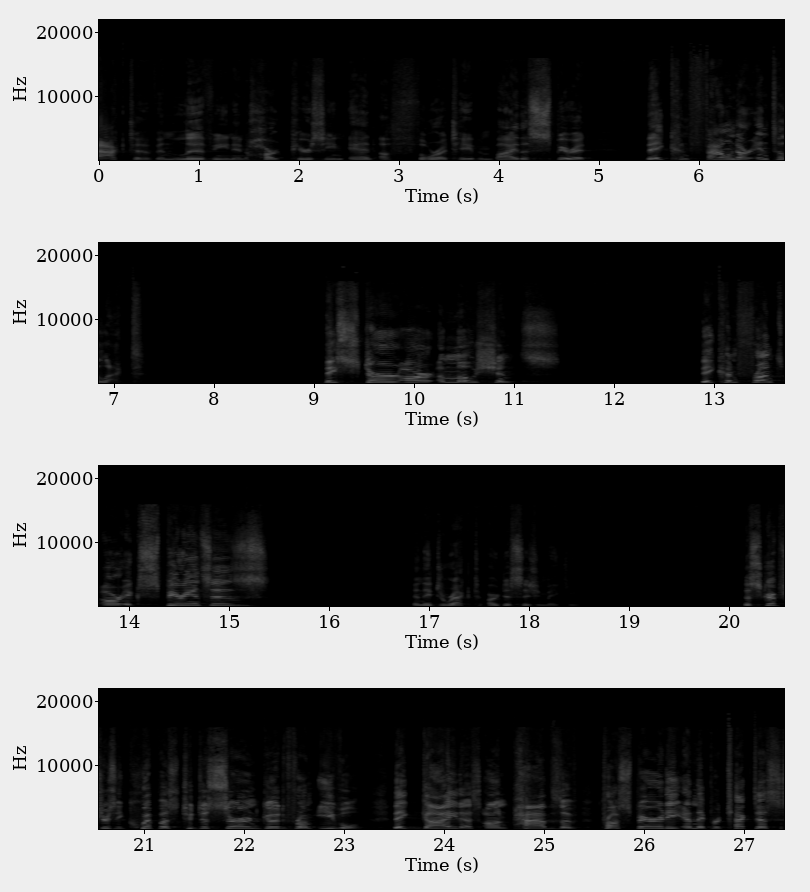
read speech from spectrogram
active and living and heart piercing and authoritative. And by the Spirit, they confound our intellect, they stir our emotions, they confront our experiences, and they direct our decision making. The scriptures equip us to discern good from evil. They guide us on paths of prosperity and they protect us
